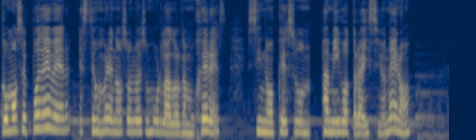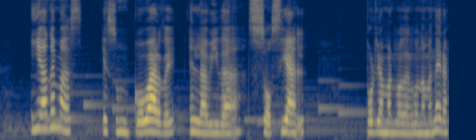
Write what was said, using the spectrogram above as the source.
Como se puede ver, este hombre no solo es un burlador de mujeres, sino que es un amigo traicionero y además es un cobarde en la vida social, por llamarlo de alguna manera.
